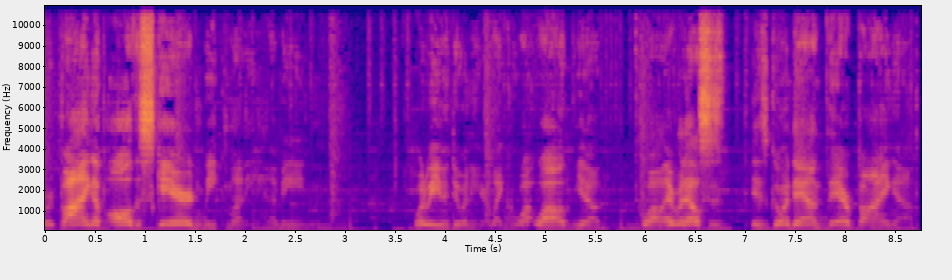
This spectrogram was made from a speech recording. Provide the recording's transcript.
were buying up all the scared, weak money. I mean, what are we even doing here? Like, while, you know, while everyone else is is going down, they're buying up.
